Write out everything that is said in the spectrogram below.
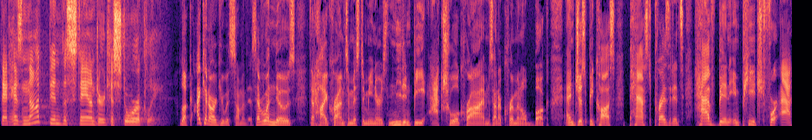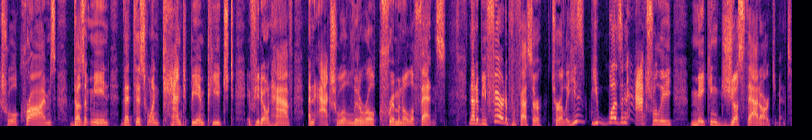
That has not been the standard historically. Look, I can argue with some of this. Everyone knows that high crimes and misdemeanors needn't be actual crimes on a criminal book. And just because past presidents have been impeached for actual crimes doesn't mean that this one can't be impeached if you don't have an actual literal criminal offense. Now, to be fair to Professor Turley, he's, he wasn't actually making just that argument.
